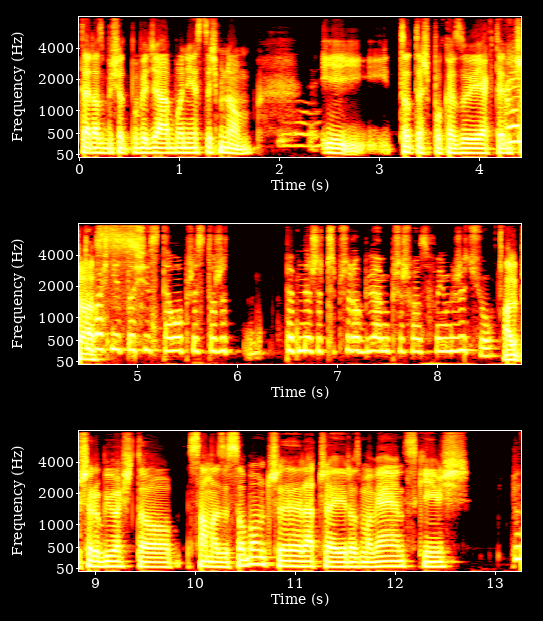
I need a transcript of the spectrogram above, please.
teraz byś odpowiedziała, bo nie jesteś mną. I, to też pokazuje, jak ten Ale czas... to właśnie to się stało przez to, że pewne rzeczy przerobiłam i przeszłam w swoim życiu. Ale przerobiłaś to sama ze sobą, czy raczej rozmawiając z kimś?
